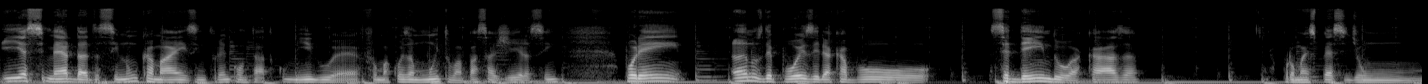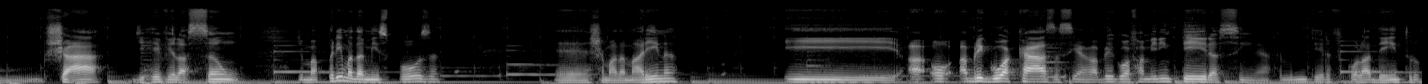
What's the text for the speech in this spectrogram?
e esse merda assim nunca mais entrou em contato comigo. É, foi uma coisa muito uma passageira assim. Porém, anos depois ele acabou cedendo a casa por uma espécie de um chá de revelação de uma prima da minha esposa, é, chamada Marina, e a, abrigou a casa, assim, abrigou a família inteira, assim, né? A família inteira ficou lá dentro.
